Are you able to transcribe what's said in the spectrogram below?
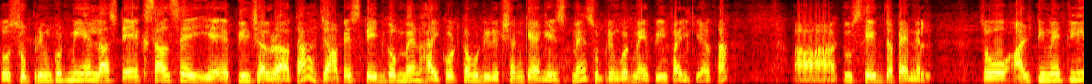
तो सुप्रीम कोर्ट में ये लास्ट एक साल से ये अपील चल रहा था जहाँ पे स्टेट गवर्नमेंट हाई कोर्ट का वो डिरेक्शन के अगेंस्ट में सुप्रीम कोर्ट में अपील फ़ाइल किया था। टू सेव द पैनल तो अल्टीमेटली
